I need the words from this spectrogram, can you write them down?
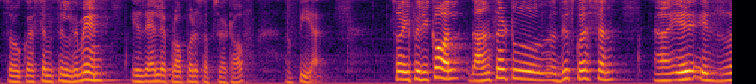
So, question still remains is L a proper subset of uh, PR. So, if you recall the answer to uh, this question uh, is uh,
